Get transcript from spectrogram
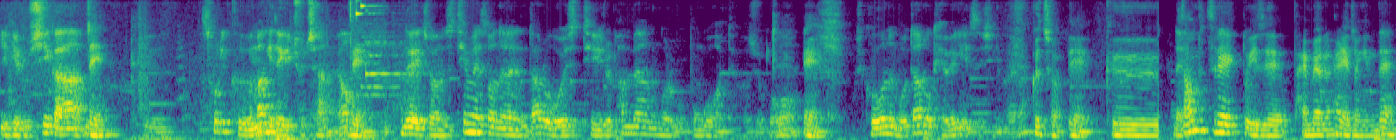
이게 루시가 네, 그 소리 그 음악이 되게 좋잖아요. 네, 근데 전 스팀에서는 따로 OST를 판매하는 걸 못 본 것 같아가지고 네. 그거는 뭐 따로 계획이 있으신가요? 그렇죠. 네, 그 네. 사운드 트랙도 이제 발매를 할 예정인데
